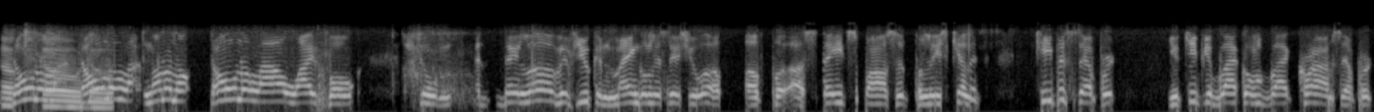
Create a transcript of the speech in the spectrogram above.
don't no, allow, don't allow no no no don't allow white folk to they love if you can mangle this issue up of a state sponsored police killing. Keep it separate. You keep your black on black crime separate.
